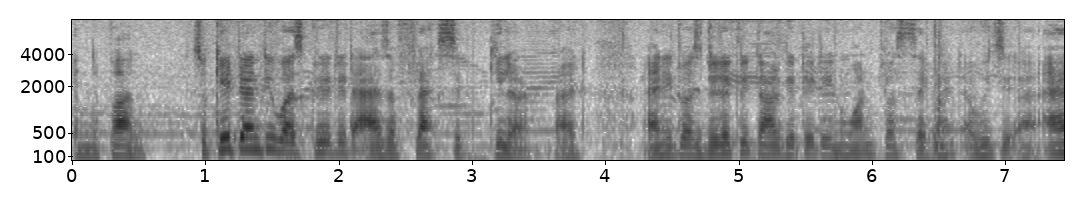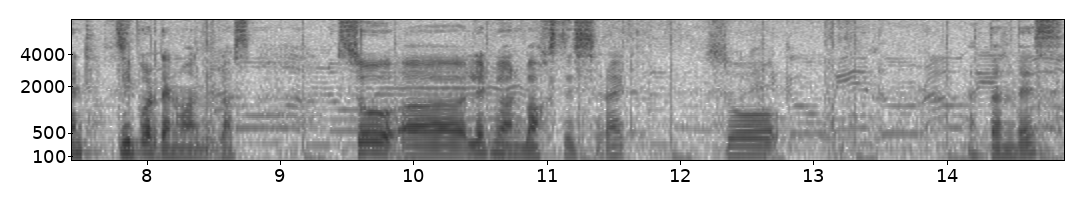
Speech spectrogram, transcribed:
in nepal. So k20 was created as a flagship killer right and it was directly targeted in OnePlus segment uh, which uh, and cheaper than OnePlus so uh, let me unbox this right? So I've done this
